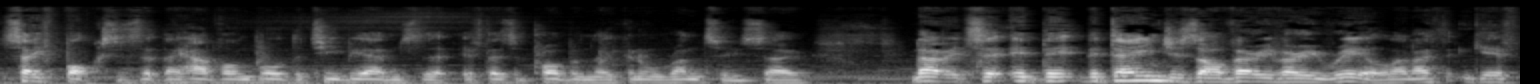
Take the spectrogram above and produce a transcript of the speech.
safe boxes that they have on board the TBMs that if there's a problem they can all run to. So no, it's a, it, the, the dangers are very very real, and I think if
